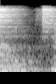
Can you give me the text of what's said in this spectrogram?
house.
